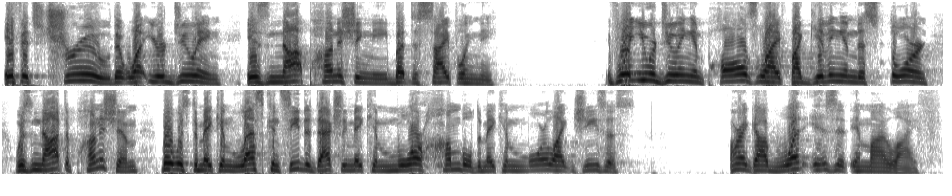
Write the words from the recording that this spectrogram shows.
if it's true that what you're doing is not punishing me, but discipling me, if what you were doing in Paul's life by giving him this thorn was not to punish him, but was to make him less conceited, to actually make him more humble, to make him more like Jesus. All right, God, what is it in my life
